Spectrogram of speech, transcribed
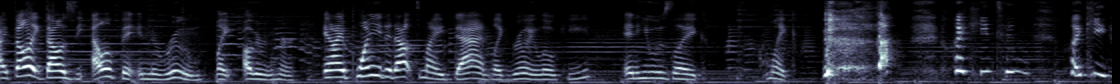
I felt like that was the elephant in the room, like, other than her. And I pointed it out to my dad, like, really low key. And he was like, I'm like, like, he didn't like he,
